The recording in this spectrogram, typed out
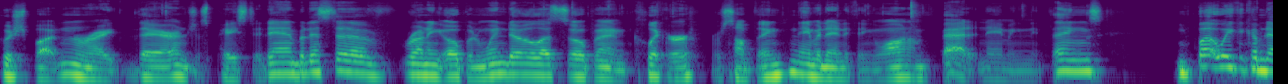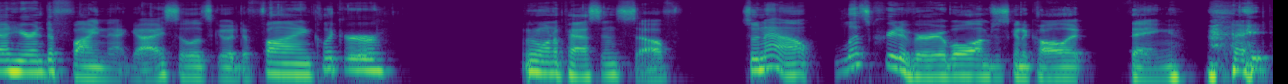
push button right there and just paste it in. But instead of running open window, let's open clicker or something. Name it anything you want. I'm bad at naming things, but we can come down here and define that guy. So let's go define clicker. We want to pass in self. So now let's create a variable. I'm just going to call it thing, right?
